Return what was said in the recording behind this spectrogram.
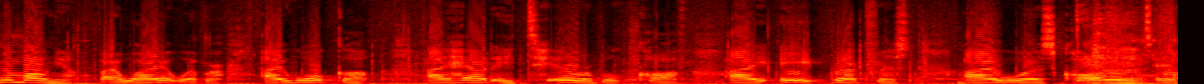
Pneumonia by Wyatt Weber. I woke up. I had a terrible cough. I ate breakfast. I was coughing it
